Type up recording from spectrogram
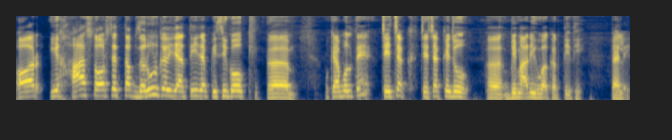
और ये खास तौर से तब ज़रूर करी जाती है जब किसी को आ, वो क्या बोलते हैं चेचक चेचक के जो बीमारी हुआ करती थी पहले।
